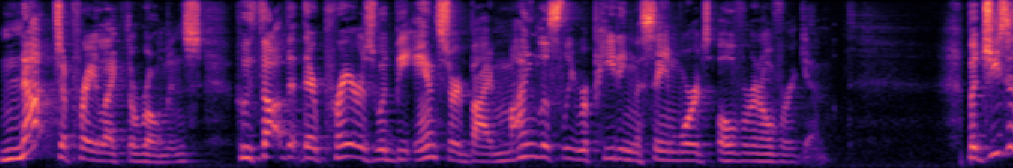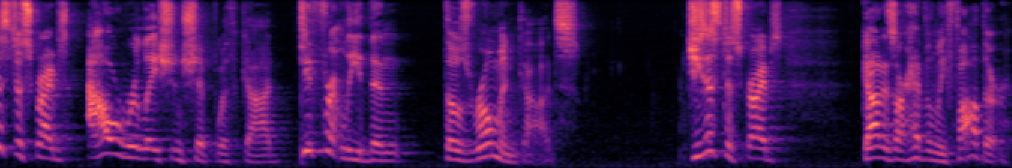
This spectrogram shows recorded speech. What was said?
not to pray like the Romans who thought that their prayers would be answered by mindlessly repeating the same words over and over again. But Jesus describes our relationship with God differently than those Roman gods. Jesus describes God as our Heavenly Father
